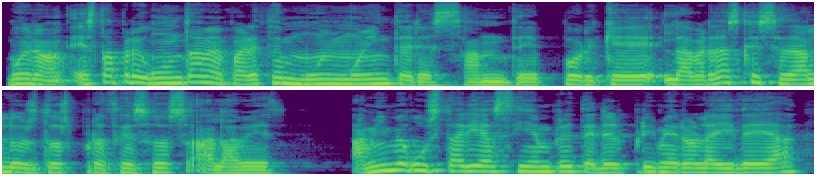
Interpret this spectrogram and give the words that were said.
Bueno, esta pregunta me parece muy, muy interesante, porque la verdad es que se dan los dos procesos a la vez. A mí me gustaría siempre tener primero la idea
